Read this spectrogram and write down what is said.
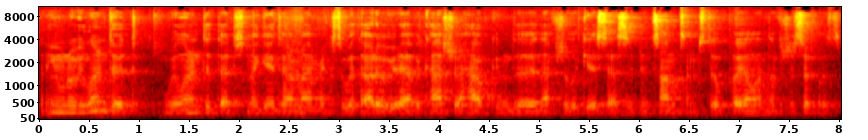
So even when we learned it, we learned it that Negeta and mixed it without it, we'd have a kasha, how can the Nefesh Elokis has been something still pale and Nefesh Siflis?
